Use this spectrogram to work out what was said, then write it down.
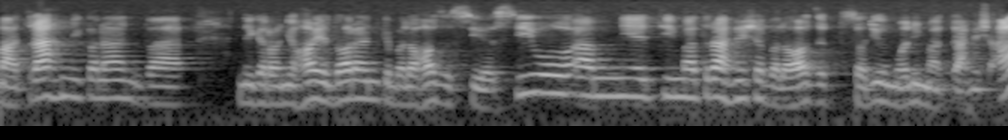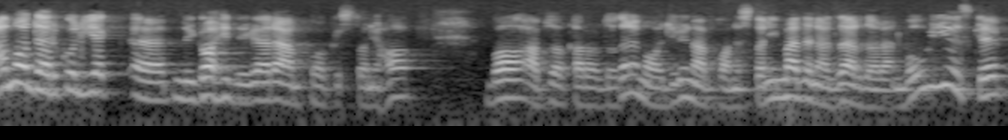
مطرح می‌کنن و نگرانی های دارند که به لحاظ سیاسی و امنیتی مطرح میشه به لحاظ اقتصادی و مالی مطرح میشه. اما در کل یک نگاه دیگر هم پاکستانی ها با ابزار قرار دادن مهاجرین افغانستانی مد نظر دارند و او است که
